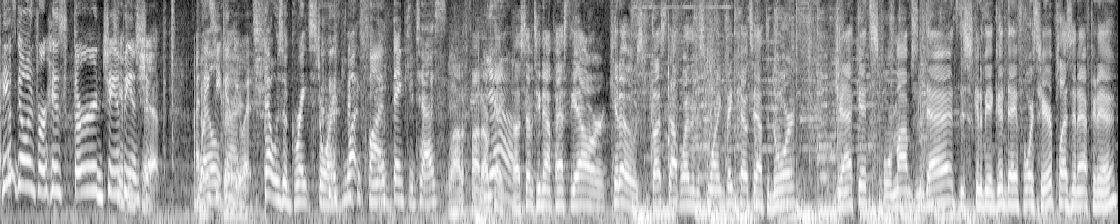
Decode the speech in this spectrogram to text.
He's going for his third championship. I well think he can do it. That was a great story. What fun. you. Thank you, Tess. A lot of fun. Okay, Yeah. uh, 17 now past the hour. Kiddos, bus stop weather this morning. Big coats out the door. Jackets for moms and dads. This is going to be a good day for us here. Pleasant afternoon.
